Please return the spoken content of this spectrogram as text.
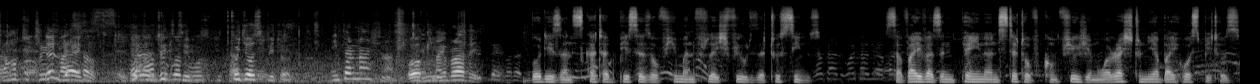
have to treat myself. I have to go hospital. Which hospital? International. Okay. And my brother. Bodies and scattered pieces of human flesh filled the two scenes. Survivors in pain and state of confusion were rushed to nearby hospitals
